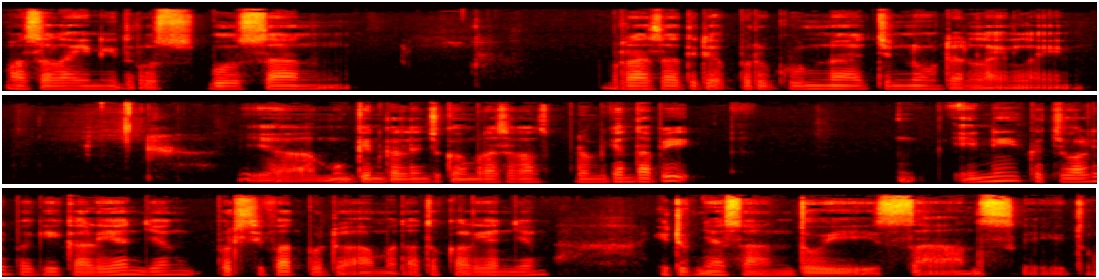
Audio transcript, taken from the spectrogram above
masalah ini terus bosan merasa tidak berguna, jenuh dan lain-lain. Ya, mungkin kalian juga merasakan demikian tapi ini kecuali bagi kalian yang bersifat bodoh amat atau kalian yang hidupnya santuy, sans kayak gitu.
